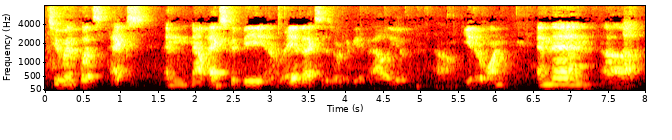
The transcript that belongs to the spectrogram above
two inputs, x, and now x could be an array of x's or it could be a value, um, either one. And then uh,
